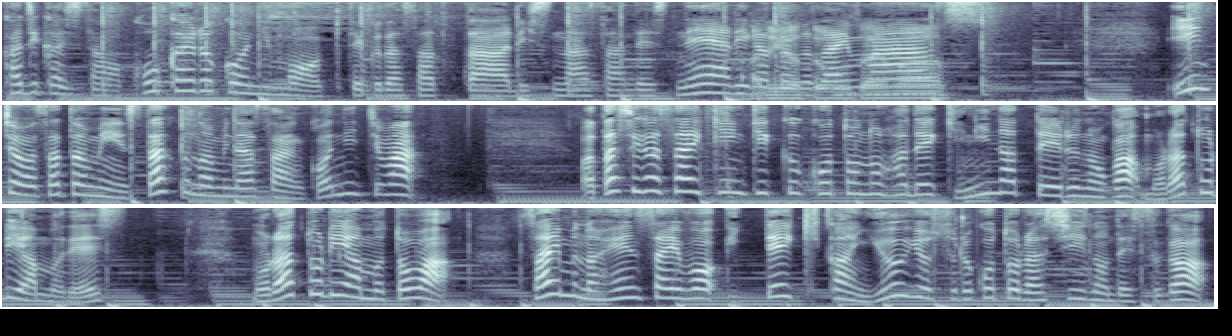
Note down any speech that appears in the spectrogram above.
カジカジさんは公開録音にも来てくださったリスナーさんですね。ありがとうございます。す。委員長さとみんスタッフの皆さんこんにちは。私が最近聞くことの葉で気になっているのがモラトリアムです。モラトリアムとは債務の返済を一定期間猶予することらしいのですが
